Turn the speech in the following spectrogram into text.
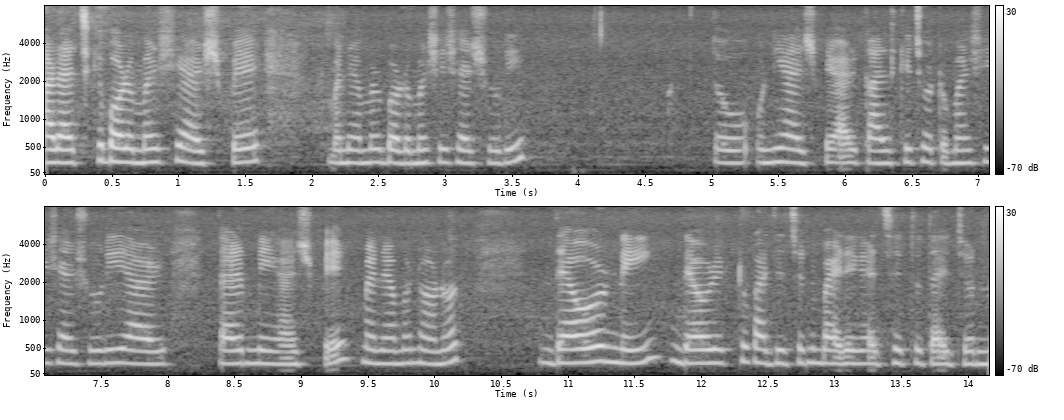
আর আজকে বড় মাসি আসবে মানে আমার বড় মাসি শাশুড়ি। তো উনি আসবে আর কালকে ছোটো মাসি শাশুড়ি আর তার মেয়ে আসবে মানে আমার ননদ। দেওর নেই, দেওর একটু কাজের জন্য বাইরে গেছে, তো তাই জন্য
